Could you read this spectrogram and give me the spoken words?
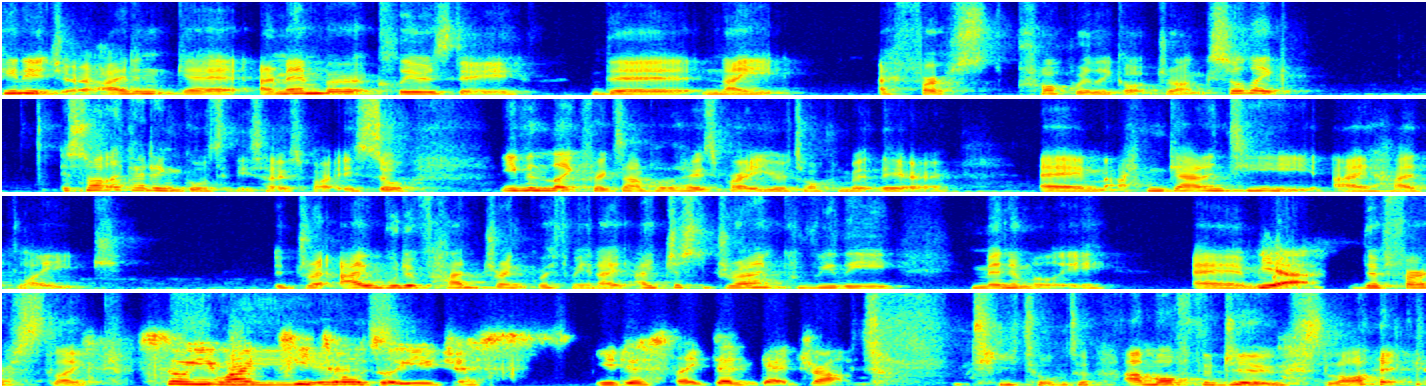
teenager. I didn't get. I remember clear as day the night I first properly got drunk. So like, it's not like I didn't go to these house parties. So even like for example, the house party you were talking about there, um, I can guarantee I had like. I would have had drink with me, and I, I just drank really minimally. Um, Yeah. The first like So you weren't teetotal, you just you just like didn't get drunk. teetotal. I'm off the juice. Like.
